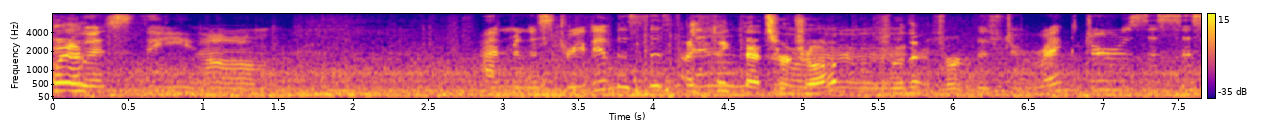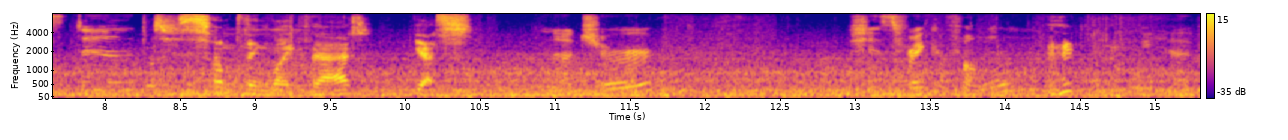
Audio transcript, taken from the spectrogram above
Oh, yeah. who is the um, administrative assistant. I think that's her job for the for the director's assistant. something like that. Yes. Not sure. Francophone. Mhm. We had a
